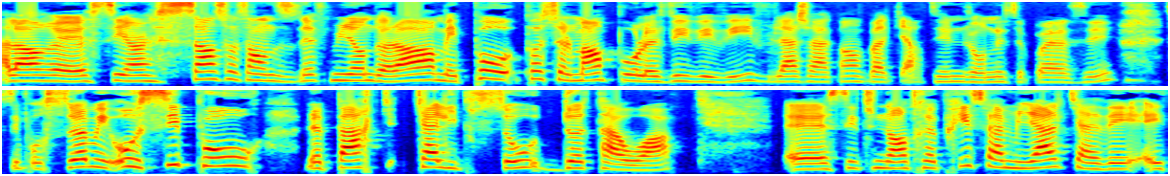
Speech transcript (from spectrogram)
Alors, euh, c'est un 179 millions de dollars, mais pas, pas seulement pour le VVV, Village Vacances Valcartier, une journée, c'est pas assez. C'est pour ça, mais aussi pour le parc Calypso d'Ottawa. Euh, c'est une entreprise familiale qui avait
